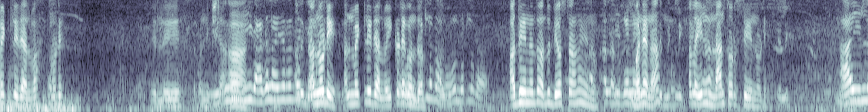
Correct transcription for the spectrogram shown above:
ಮೆಟ್ಲಿದೆ ಅಲ್ವಾ? ನೋಡಿ. ಇಲ್ಲಿ ಒಂದು ನಿಮಿಷ. ಹಾಂ ಈಗ ಆಗಲ್ಲ ಆಗಿರೋದು ಅಲ್ಲಿ ನೋಡಿ ಅಲ್ಲಿ ಮೆಟ್ಲಿದೆ ಅಲ್ವಾ ಈ ಕಡೆಗೆ ಒಂದು ಅದು ಏನದು ಅದು ದೇವಸ್ಥಾನ ಏನು? ಮನೆನಾ? ಅಲ್ಲ ಇಲ್ಲಿ ನಾನು ತೋರಿಸ್ತೀನಿ ನೋಡಿ. ಇಲ್ಲಿ. ಆ ಇಲ್ಲ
